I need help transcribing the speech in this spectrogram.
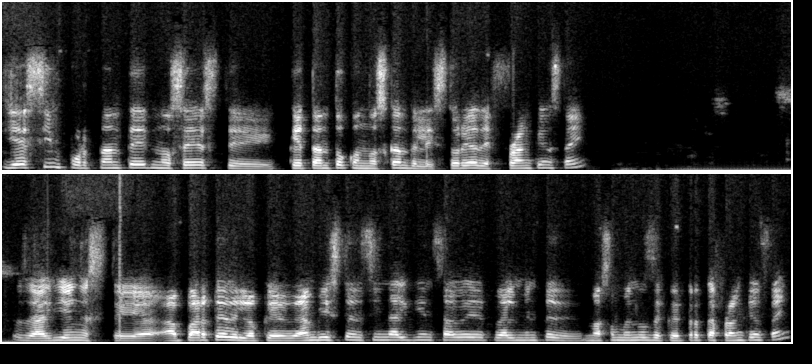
y es importante, no sé, este, qué tanto conozcan de la historia de Frankenstein. Sea, alguien, este, aparte de lo que han visto en cine, ¿alguien sabe realmente más o menos de qué trata Frankenstein?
